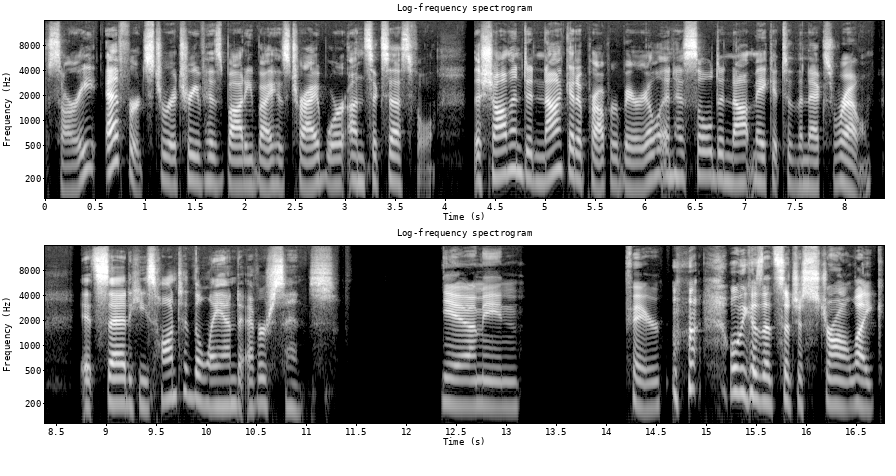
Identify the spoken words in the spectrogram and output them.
sorry, efforts to retrieve his body by his tribe were unsuccessful. The shaman did not get a proper burial, and his soul did not make it to the next realm. It said he's haunted the land ever since. yeah. I mean, fair. well, because that's such a strong like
